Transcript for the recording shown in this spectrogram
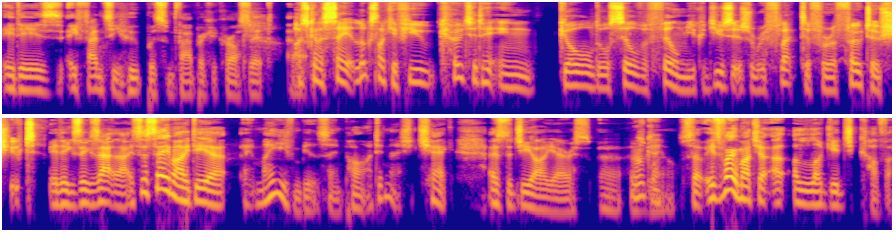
It is a fancy hoop with some fabric across it. I Uh, was going to say, it looks like if you coated it in gold or silver film, you could use it as a reflector for a photo shoot. it is exactly that. It's the same idea. It may even be the same part. I didn't actually check as the GR Yaris uh, as Okay. well. So it's very much a, a- luggage cover.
